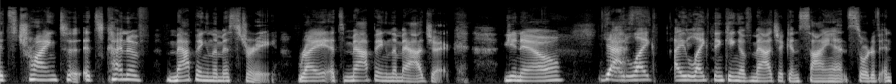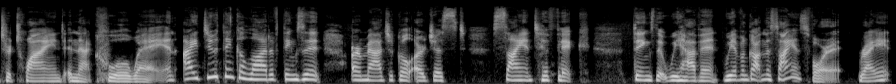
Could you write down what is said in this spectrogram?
it's trying to, it's kind of mapping the mystery, right? It's mapping the magic, you know? yeah I like I like thinking of magic and science sort of intertwined in that cool way. And I do think a lot of things that are magical are just scientific things that we haven't we haven't gotten the science for it, right?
